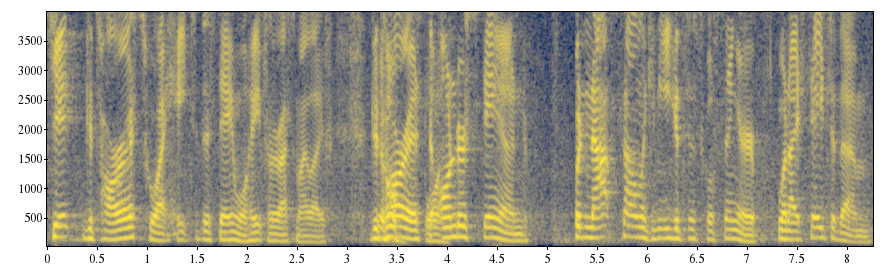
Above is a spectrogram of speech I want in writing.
get guitarists, who I hate to this day and will hate for the rest of my life, guitarists to Oh, boy. understand, but not sound like an egotistical singer when I say to them,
